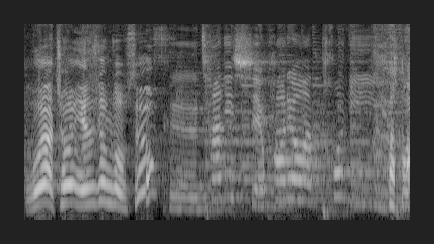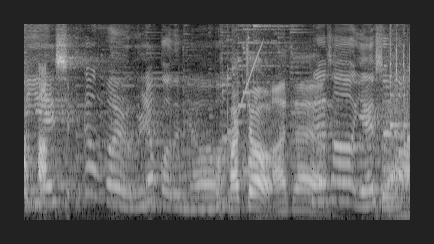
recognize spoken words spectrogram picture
뭐야 저 예술 점수 없어요? 그 찬희 씨의 화려한 턴이 저희의 심금을 울렸거든요. 맞죠? 맞아요 그래서 예술 점수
